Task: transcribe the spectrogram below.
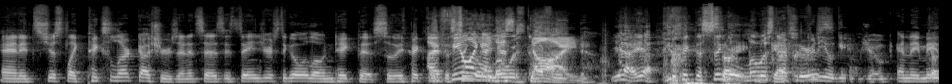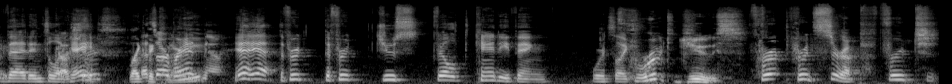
And it's just like pixel art gushers, and it says it's dangerous to go alone. Take this. So they picked. Like, I the feel like I just lowest died. Effort, yeah, yeah. You picked the single Sorry, lowest effort video game joke, and they made Gu- that into like, gushers? hey, Like that's our candy? brand now. Yeah, yeah. The fruit, the fruit juice filled candy thing, where it's like Fruit juice. fruit, fruit syrup, fruit,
